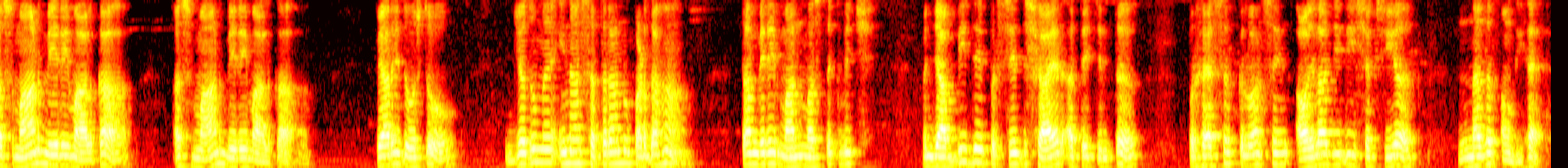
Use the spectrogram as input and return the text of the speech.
ਅਸਮਾਨ ਮੇਰੇ ਮਾਲਕਾ, ਅਸਮਾਨ ਮੇਰੇ ਮਾਲਕਾ। ਪਿਆਰੇ ਦੋਸਤੋ, ਜਦੋਂ ਮੈਂ ਇਹਨਾਂ ਸਤਰਾਂ ਨੂੰ ਪੜ੍ਹਦਾ ਹਾਂ, ਤਾਂ ਮੇਰੇ ਮਨ ਮਸਤਕ ਵਿੱਚ ਪੰਜਾਬੀ ਦੇ ਪ੍ਰਸਿੱਧ ਸ਼ਾਇਰ ਅਤੇ ਚਿੰਤਕ ਪ੍ਰੋਫੈਸਰ ਕੁਲਵੰਤ ਸਿੰਘ ਔਜਲਾ ਜੀ ਦੀ ਸ਼ਖਸੀਅਤ ਨਜ਼ਰ ਆਉਂਦੀ ਹੈ।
